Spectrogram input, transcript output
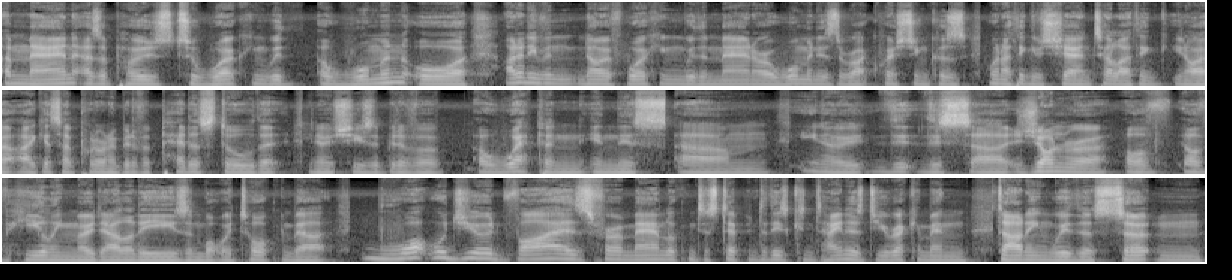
a man as opposed to working with a woman? Or I don't even know if working with a man or a woman is the right question because when I think of Chantelle I think you know I, I, guess I put her on a bit of a pedestal that you know she's a bit of a, a weapon in this um, you know th- this uh, genre of, of healing modalities and what we're talking about. What would you advise for a man looking to step into these containers? Do you recommend starting with a certain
